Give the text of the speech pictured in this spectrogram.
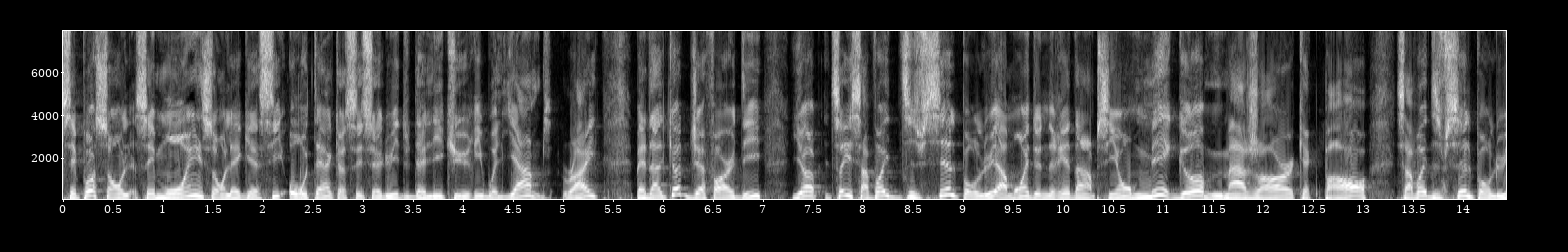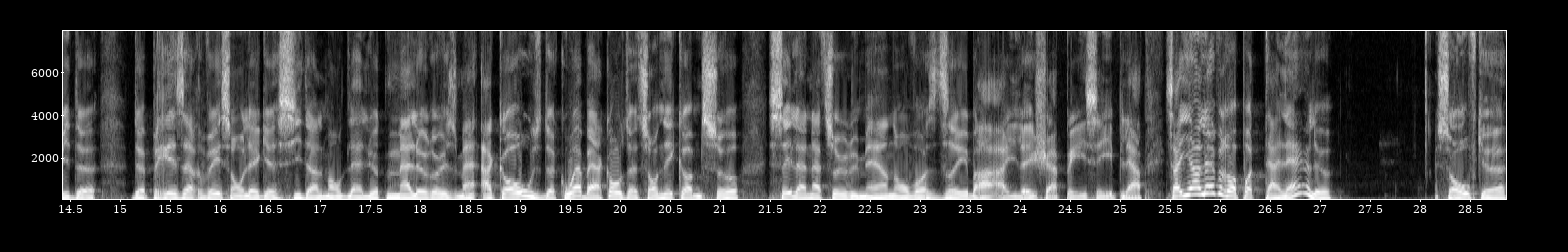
C'est moins son legacy autant que c'est celui de, l'écurie Williams, right? Ben dans le cas de Jeff Hardy, ça va être difficile pour lui à moins d'une rédemption méga majeure quelque part. Ça va être difficile pour lui de, de préserver son legacy dans le monde de la lutte, malheureusement. À cause de quoi? Ben à cause de ça, on est comme ça. C'est la nature humaine. On va se dire, bah, il a échappé, c'est plate. Ça y enlèvera pas de talent, là. Sauf que,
